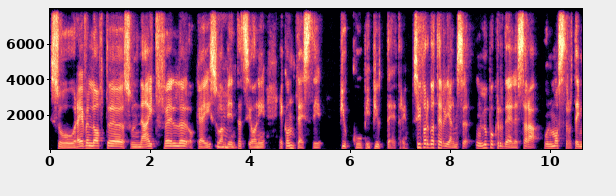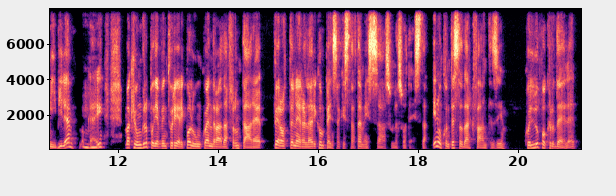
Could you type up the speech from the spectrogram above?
su Ravenloft, su Nightfell, ok, su Mhm. ambientazioni e contesti più cupi, più tetri. Sui Forgotten Realms un lupo crudele sarà un mostro temibile, ok, Mhm. ma che un gruppo di avventurieri qualunque andrà ad affrontare per ottenere la ricompensa che è stata messa sulla sua testa. In un contesto dark fantasy, quel lupo crudele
